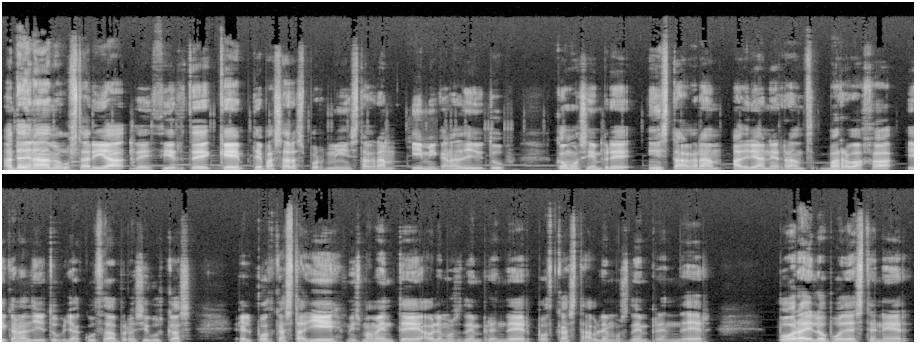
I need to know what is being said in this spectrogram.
Antes de nada me gustaría decirte que te pasaras por mi Instagram y mi canal de YouTube. Como siempre, Instagram Adrián Herranz barra baja y canal de YouTube Yakuza, pero si buscas el podcast allí, mismamente, Hablemos de Emprender, podcast Hablemos de Emprender, por ahí lo puedes tener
